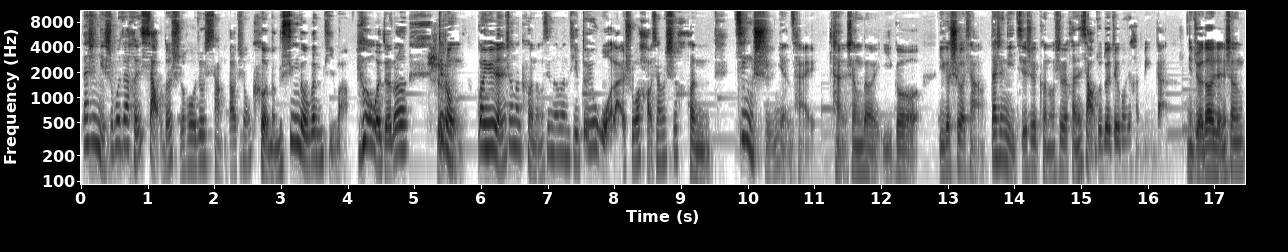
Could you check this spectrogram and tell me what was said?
但是你是会在很小的时候就想到这种可能性的问题吗？因为我觉得这种关于人生的可能性的问题，对于我来说好像是很近十年才产生的一个一个设想。但是你其实可能是很小就对这个东西很敏感，你觉得人生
